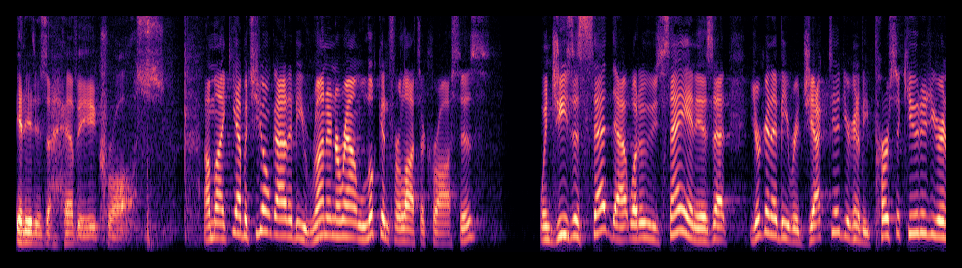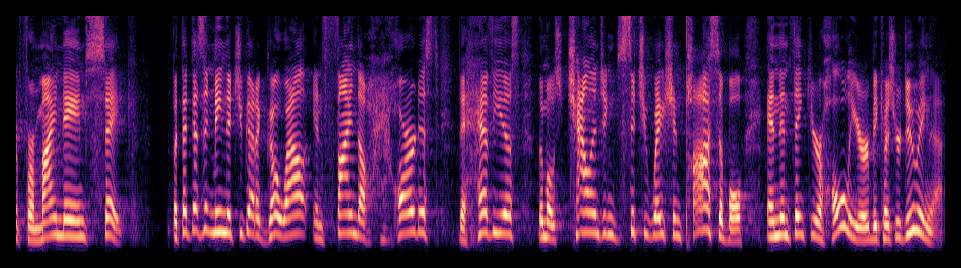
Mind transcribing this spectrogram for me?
and it is a heavy cross. I'm like, yeah, but you don't got to be running around looking for lots of crosses. When Jesus said that, what he was saying is that you're going to be rejected, you're going to be persecuted, you're going to, for my name's sake. But that doesn't mean that you got to go out and find the hardest, the heaviest, the most challenging situation possible and then think you're holier because you're doing that.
